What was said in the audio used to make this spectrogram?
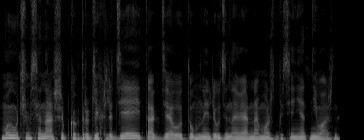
Мы учимся на ошибках других людей, так делают умные люди, наверное, может быть и нет, неважно.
